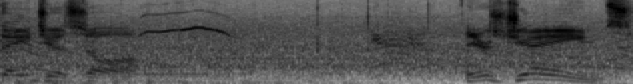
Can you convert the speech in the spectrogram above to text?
They just saw. Here's James.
